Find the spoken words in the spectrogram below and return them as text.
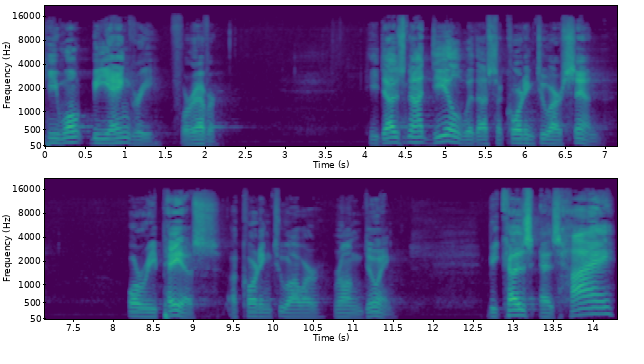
He won't be angry forever. He does not deal with us according to our sin or repay us according to our wrongdoing because as high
